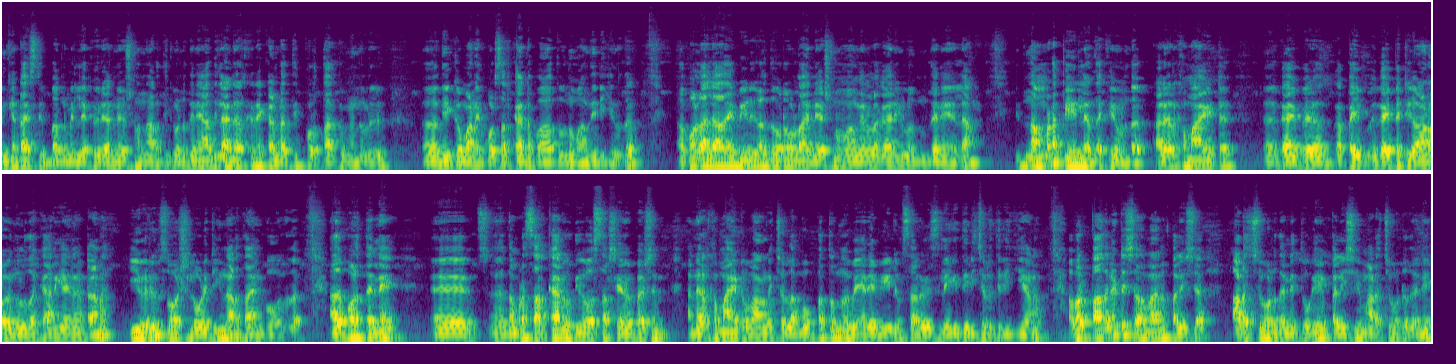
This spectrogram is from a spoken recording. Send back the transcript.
ഇൻകം ടാക്സ് ഡിപ്പാർട്ട്മെന്റിലൊക്കെ ഒരു അന്വേഷണം നടത്തിക്കൊണ്ട് തന്നെ അതിൽ അനർഹരെ കണ്ടെത്തി പുറത്താക്കും എന്നുള്ളൊരു നീക്കമാണ് ഇപ്പോൾ സർക്കാരിന്റെ ഭാഗത്തു നിന്ന് വന്നിരിക്കുന്നത്. അപ്പോൾ അല്ലാതെ വീടുകൾ തോറുള്ള അന്വേഷണമോ അങ്ങനെയുള്ള കാര്യങ്ങളൊന്നും തന്നെയല്ല. ഇത് നമ്മുടെ പേരിൽ എന്തൊക്കെയുണ്ട്? അനർഹമായിട്ട് കൈപ്പറ്റുകയാണോ എന്നുള്ളതൊക്കെ അറിയാനായിട്ടാണ് ഈ ഒരു സോഷ്യൽ ഓഡിറ്റിംഗ് നടത്താൻ പോകുന്നത്. അതുപോലെ തന്നെ നമ്മുടെ സർക്കാർ ഉദ്യോഗസ്ഥർ ക്ഷേമ പെൻഷൻ അനർഹമായിട്ട് വാങ്ങിച്ചുള്ള മുപ്പത്തൊന്ന് പേരെ വീണ്ടും സർവീസിലേക്ക് തിരിച്ചെടുത്തിരിക്കുകയാണ്. അവർ പതിനെട്ട് ശതമാനം പലിശ അടച്ചുകൊണ്ട് തന്നെ തുകയും പലിശയും അടച്ചുകൊണ്ട് തന്നെ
